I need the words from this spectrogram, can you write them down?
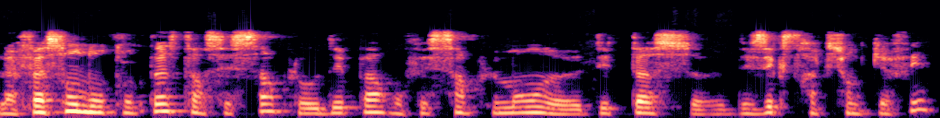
La façon dont on teste, hein, c'est simple. Au départ, on fait simplement des tasses, des extractions de café,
